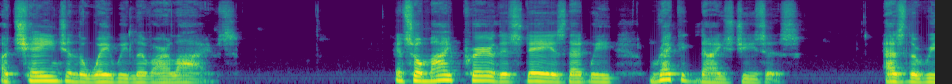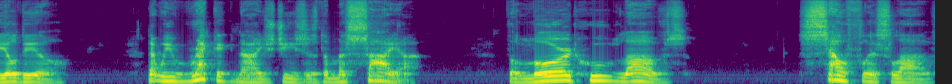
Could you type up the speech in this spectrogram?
a change in the way we live our lives. And so, my prayer this day is that we recognize Jesus as the real deal, that we recognize Jesus, the Messiah, the Lord who loves, selfless love,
